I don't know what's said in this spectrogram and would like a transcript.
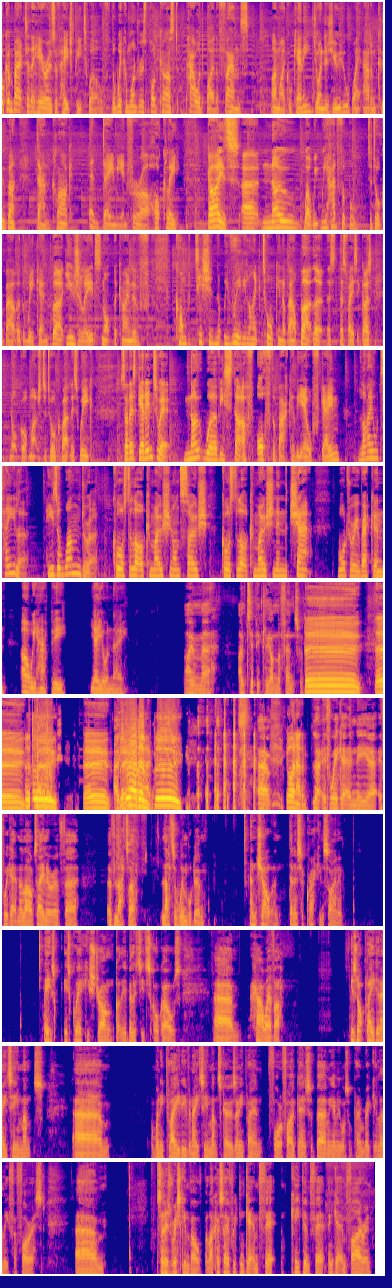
Welcome back to the Heroes of HP12, the Wycombe Wanderers podcast powered by the fans. I'm Michael Kenny, joined as usual by Adam Cooper, Dan Clark, and Damien Farrar Hockley. Guys, uh, no, well, we, we had football to talk about at the weekend, but usually it's not the kind of competition that we really like talking about. But look, let's, let's face it, guys, not got much to talk about this week. So let's get into it. Noteworthy stuff off the back of the Elf game. Lyle Taylor, he's a wanderer. Caused a lot of commotion on Soch, caused a lot of commotion in the chat. What do we reckon? Are we happy? Yay or nay? I'm uh, I'm typically on the fence with. Boo! Boo! Boo! Boo! As Boo, you are. Adam. boo! Um, Go on, Adam. look, if we're getting the uh, if we're getting the Lyle Taylor of uh, of latter latter Wimbledon and Charlton, then it's a cracking signing. He's he's quick, he's strong, got the ability to score goals. Um, however, he's not played in eighteen months. Um, and when he played even 18 months ago, he was only playing four or five games for Birmingham. He wasn't playing regularly for Forest. Um, so there's risk involved. But like I say, if we can get him fit, keep him fit, and get him firing,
